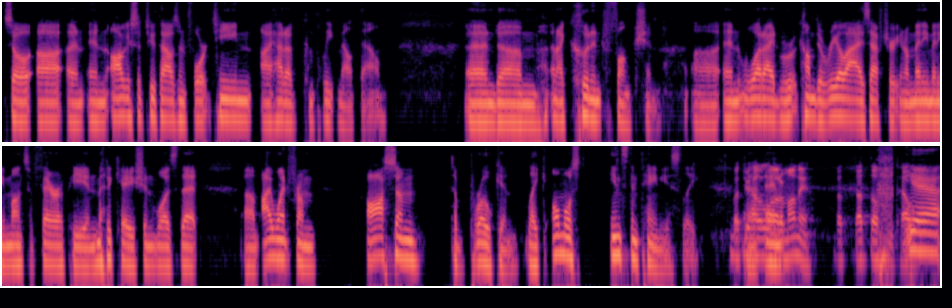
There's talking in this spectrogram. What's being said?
So, uh, in, in August of 2014, I had a complete meltdown, and um, and I couldn't function. Uh, and what I'd re- come to realize after you know many many months of therapy and medication was that um, I went from awesome to broken, like almost instantaneously. But you had a lot and, of money, but that doesn't help. Yeah,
